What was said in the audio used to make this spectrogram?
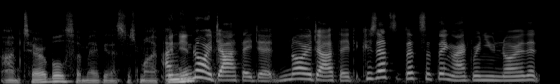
I'm terrible, so maybe that's just my opinion. no doubt they did. No doubt they did. Because that's that's the thing, right? When you know that,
